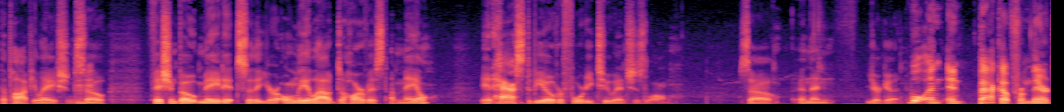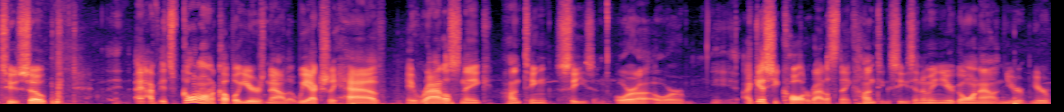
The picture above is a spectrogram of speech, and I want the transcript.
the population. Mm-hmm. So Fish and Boat made it so that you're only allowed to harvest a male. It has to be over 42 inches long. So, and then you're good. Well, and, and back up from there too. So I've, it's going on a couple years now that we actually have a rattlesnake hunting season, or a, or I guess you call it a rattlesnake hunting season. I mean, you're going out and you're you're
